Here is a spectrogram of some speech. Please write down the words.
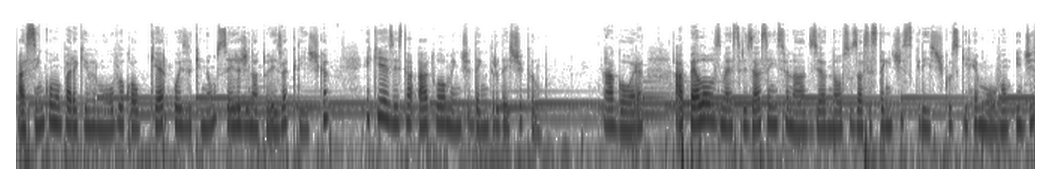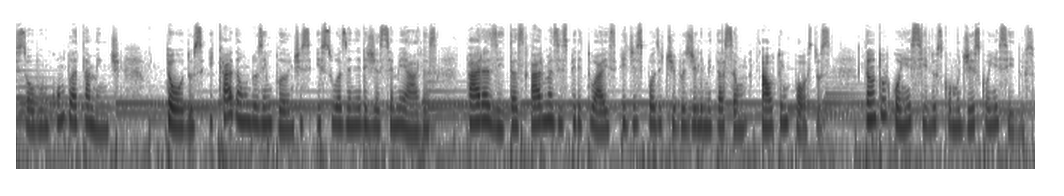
assim como para que remova qualquer coisa que não seja de natureza crítica e que exista atualmente dentro deste campo. Agora, apelo aos mestres ascensionados e a nossos assistentes crísticos que removam e dissolvam completamente todos e cada um dos implantes e suas energias semeadas, parasitas, armas espirituais e dispositivos de limitação autoimpostos tanto conhecidos como desconhecidos.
